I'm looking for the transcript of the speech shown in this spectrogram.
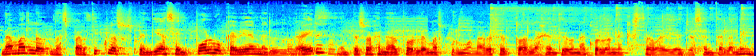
Nada más lo- las partículas suspendidas, el polvo que había en el Con aire, eso. empezó a generar problemas pulmonares en toda la gente de una colonia que estaba ahí adyacente a la mina.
